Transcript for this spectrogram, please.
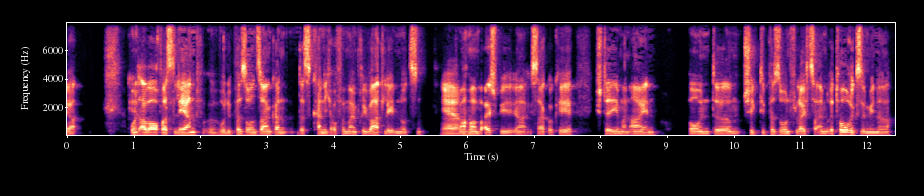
Ja, und aber auch was lernt, wo die Person sagen kann, das kann ich auch für mein Privatleben nutzen. Ja. Ich mache mal ein Beispiel. Ja, ich sage, okay, ich stelle jemanden ein und ähm, schicke die Person vielleicht zu einem Rhetorikseminar.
